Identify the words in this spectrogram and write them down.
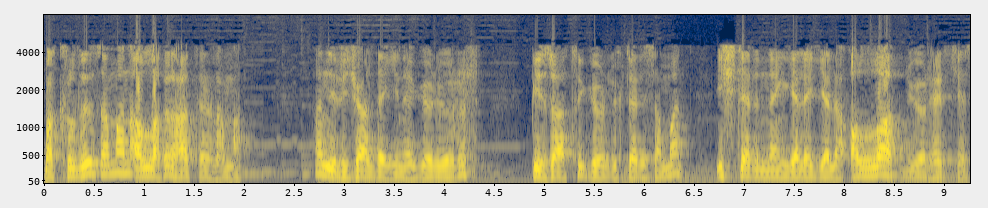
Bakıldığı zaman Allah'ı hatırlama. Hani ricalde yine görüyoruz. Bir zatı gördükleri zaman işlerinden gele gele Allah diyor herkes.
